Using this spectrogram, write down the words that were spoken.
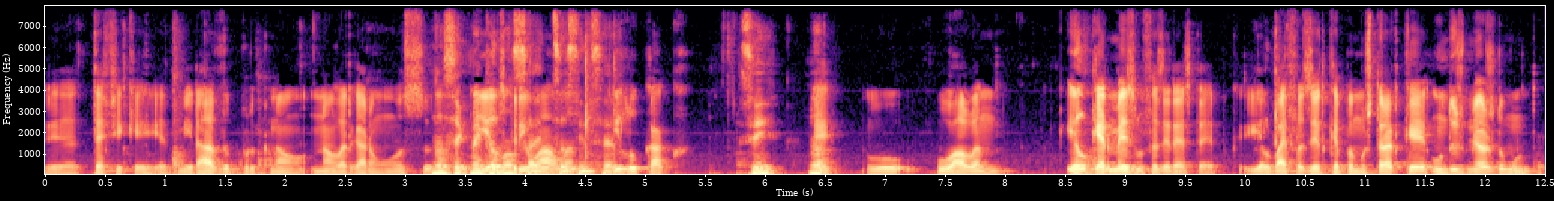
eh, até fiquei admirado porque não, não largaram o osso. Não sei como é e que ele não sai, sou sincero. E Lukaku. Sim? É, o, o Haaland, ele quer mesmo fazer esta época e ele vai fazer que é para mostrar que é um dos melhores do mundo.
